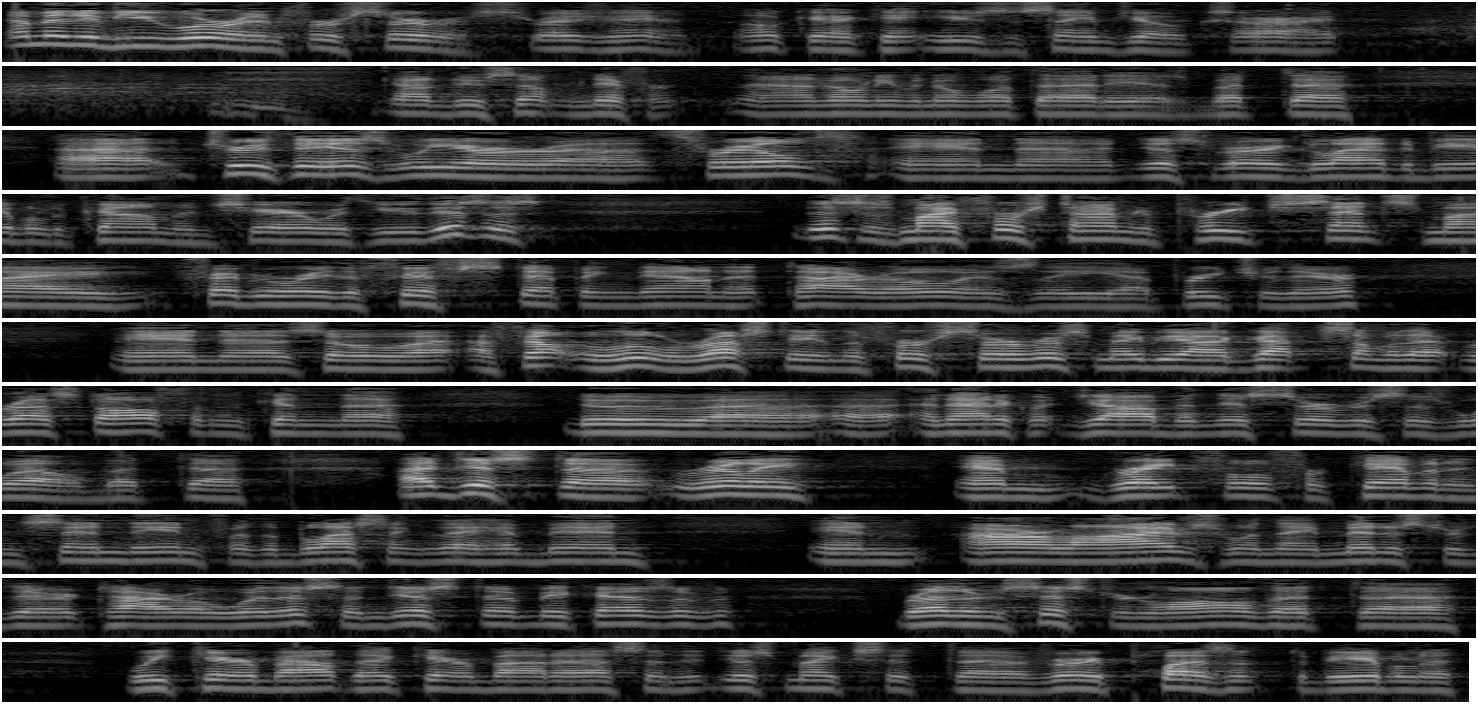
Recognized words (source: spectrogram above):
How many of you were in first service? Raise your hand. Okay, I can't use the same jokes. All right. Got to do something different. I don't even know what that is. But uh, uh, truth is, we are uh, thrilled and uh, just very glad to be able to come and share with you. This is this is my first time to preach since my February the 5th stepping down at Tyro as the uh, preacher there. And uh, so uh, I felt a little rusty in the first service. Maybe I got some of that rust off and can uh, do uh, uh, an adequate job in this service as well. But I just really am grateful for Kevin and Cindy and for the blessing they have been in our lives when they ministered there at Tyro with us, and just because of brother and sister in law that uh, we care about, they care about us, and it just makes it uh, very pleasant to be able to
